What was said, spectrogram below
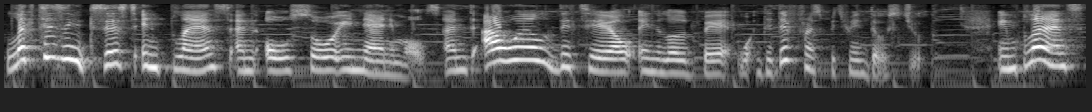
lectins exist in plants and also in animals, and I will detail in a little bit the difference between those two. In plants,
